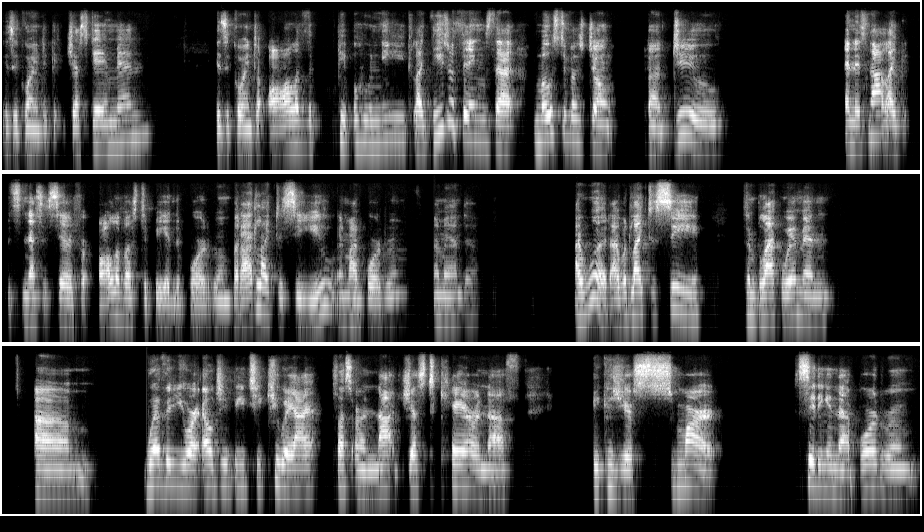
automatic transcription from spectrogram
Is it going to just gay men? Is it going to all of the people who need? Like these are things that most of us don't uh, do. And it's not like it's necessary for all of us to be in the boardroom, but I'd like to see you in my boardroom, Amanda. I would. I would like to see some Black women, um, whether you are LGBTQAI plus or not, just care enough because you're smart sitting in that boardroom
